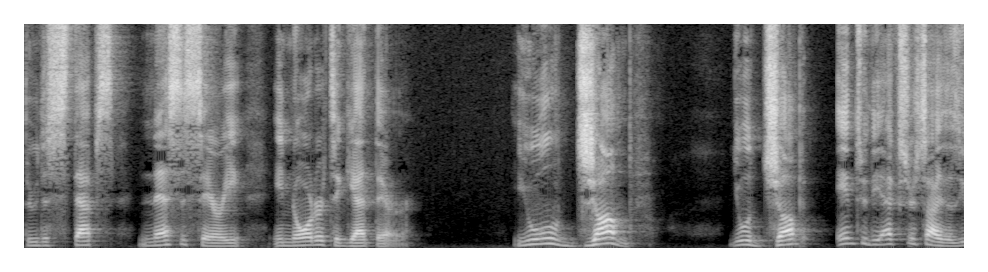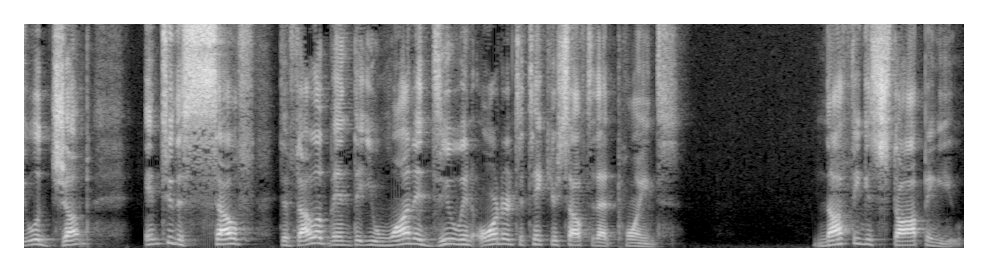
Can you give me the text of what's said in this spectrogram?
through the steps necessary in order to get there. You will jump you will jump into the exercises. You will jump into the self development that you want to do in order to take yourself to that point. Nothing is stopping you.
